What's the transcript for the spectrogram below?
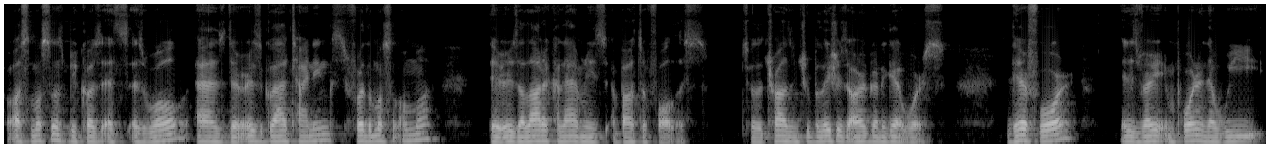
for us Muslims because as, as well as there is glad tidings for the Muslim Ummah, there is a lot of calamities about to fall us. So the trials and tribulations are going to get worse. Therefore, it is very important that we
